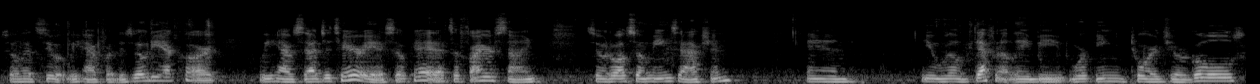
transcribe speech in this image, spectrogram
So let's see what we have for the zodiac card we have Sagittarius. Okay, that's a fire sign. So it also means action. And you will definitely be working towards your goals.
